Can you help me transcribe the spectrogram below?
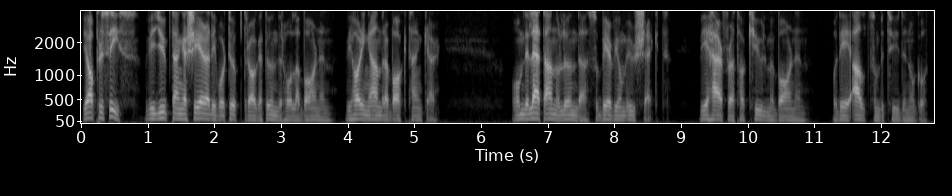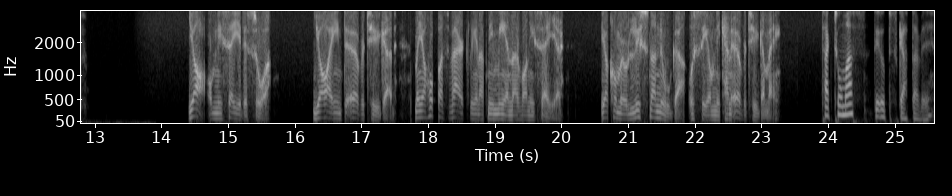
Ja, precis. Vi är djupt engagerade i vårt uppdrag att underhålla barnen. Vi har inga andra baktankar. Och om det lät annorlunda så ber vi om ursäkt. Vi är här för att ha kul med barnen och det är allt som betyder något. Ja, om ni säger det så. Jag är inte övertygad, men jag hoppas verkligen att ni menar vad ni säger. Jag kommer att lyssna noga och se om ni kan övertyga mig. Tack Thomas, det uppskattar vi.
